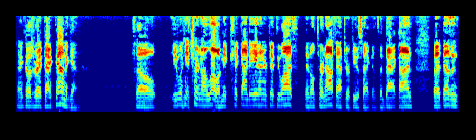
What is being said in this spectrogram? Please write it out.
and it goes right back down again. So even when you turn on low, it may kick on to 850 watts, then it'll turn off after a few seconds and back on. But it doesn't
